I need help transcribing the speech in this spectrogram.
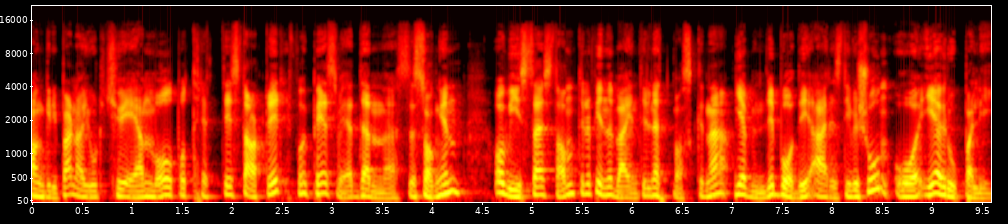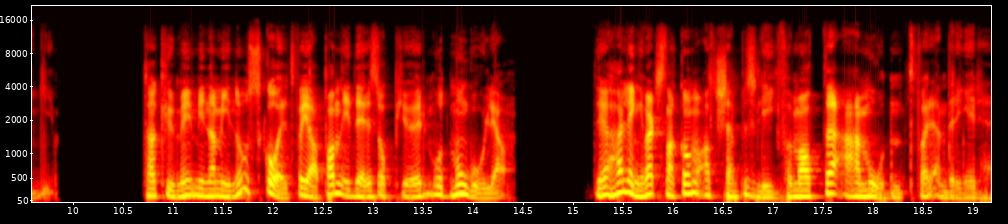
Angriperen har gjort 21 mål på 30 starter for PSV denne sesongen, og vist seg i stand til å finne veien til nettmaskene jevnlig både i æresdivisjon og i Europa League. Takumi Minamino skåret for Japan i deres oppgjør mot Mongolia. Det har lenge vært snakk om at Champions League-formatet er modent for endringer.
